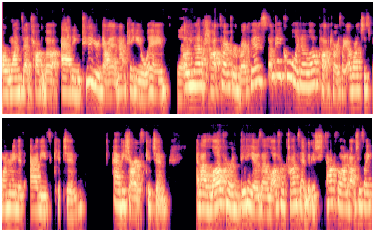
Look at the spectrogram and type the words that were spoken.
are ones that talk about adding to your diet, not taking away. Yeah. Oh, you had a Pop Tart for breakfast? Okay, cool. Like I love Pop Tarts. Like I watched this one, her name is Abbey's Kitchen, Abbey Sharp's Kitchen. And I love her videos. I love her content because she talks a lot about, she's like,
